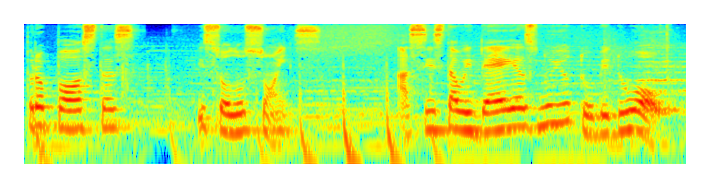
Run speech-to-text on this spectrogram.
propostas e soluções. Assista ao Ideias no YouTube do UOL.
